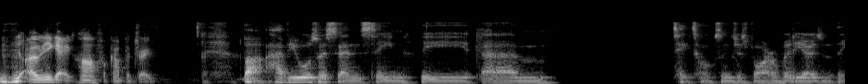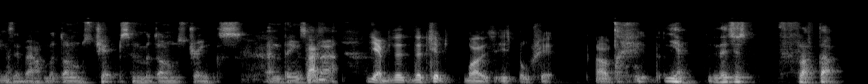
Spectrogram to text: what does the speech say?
Mhm. You're only getting half a cup of drink. But have you also then seen the um, TikToks and just viral videos and things about McDonald's chips and McDonald's drinks and things like that? Yeah, but the, the chip well is, is bullshit. Oh, Yeah, they're just fluffed up.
